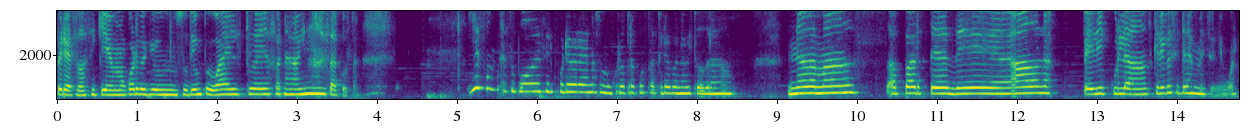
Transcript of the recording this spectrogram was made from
pero eso, así que me acuerdo que en su tiempo igual estuve afanada viendo esa cosa. Y eso, eso puedo decir por ahora, no se me ocurre otra cosa, creo que no he visto otra. Nada más, aparte de ah, unas películas, creo que sí te las mencioné igual,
